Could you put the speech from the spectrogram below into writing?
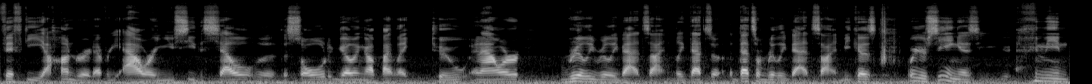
50, 100 every hour, and you see the sell, the sold going up by like two an hour, really, really bad sign. Like that's a, that's a really bad sign because what you're seeing is, I mean,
